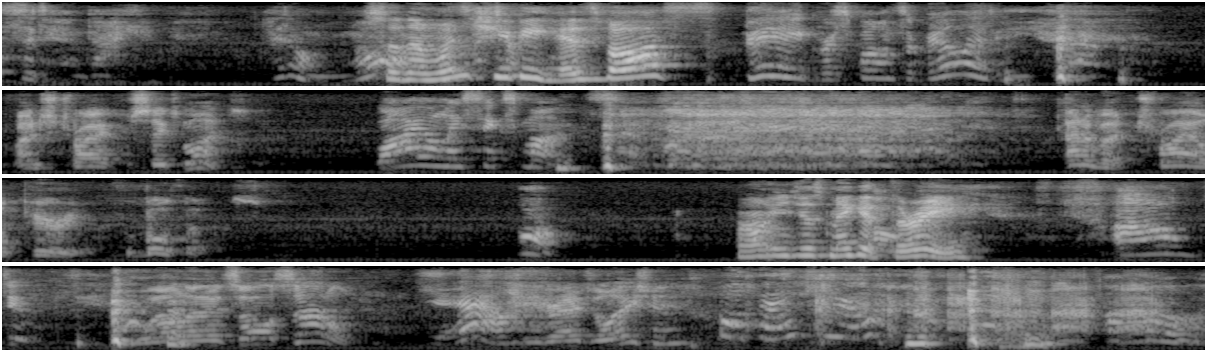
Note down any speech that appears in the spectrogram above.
But president, I, I don't know. So then wouldn't Such she be his boss? Big responsibility. Why don't you try it for six months? Why only six months? Kind of a trial period for both of us. Oh, Why don't you just make it three? I'll do it. Well, then it's all settled. Yeah. Congratulations. Well, thank you. oh,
